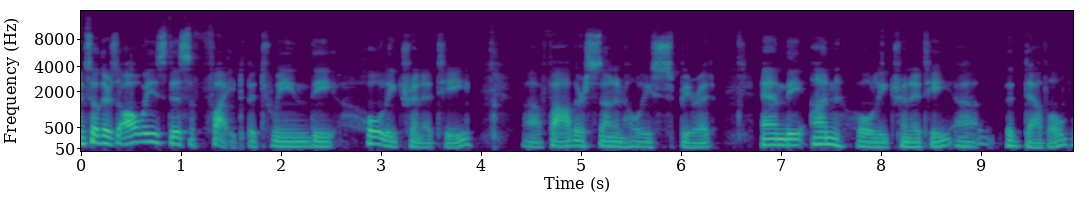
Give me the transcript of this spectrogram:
And so there's always this fight between the Holy Trinity, uh, Father, Son, and Holy Spirit, and the unholy Trinity, uh, the devil,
